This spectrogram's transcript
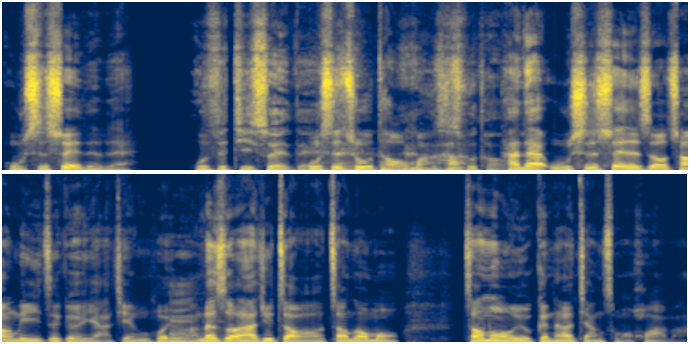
五十岁对不对？五十几岁对，五十出头嘛，五十出头。他在五十岁的时候创立这个亚坚会嘛，那时候他去找张忠谋，张忠谋有跟他讲什么话吗？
